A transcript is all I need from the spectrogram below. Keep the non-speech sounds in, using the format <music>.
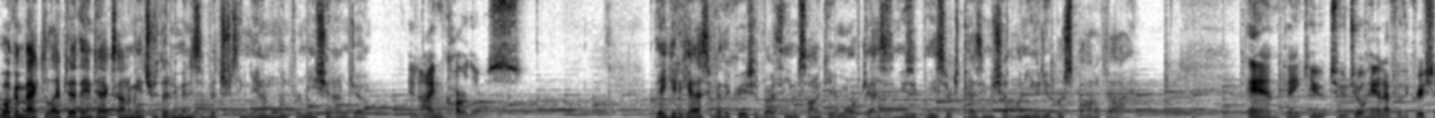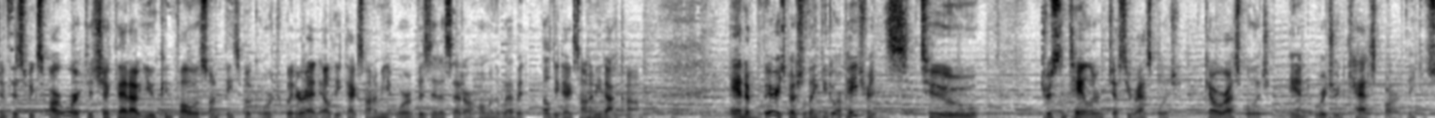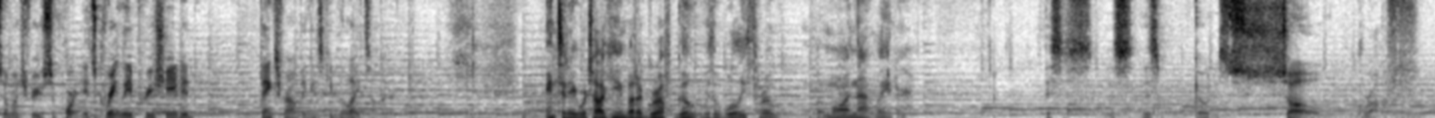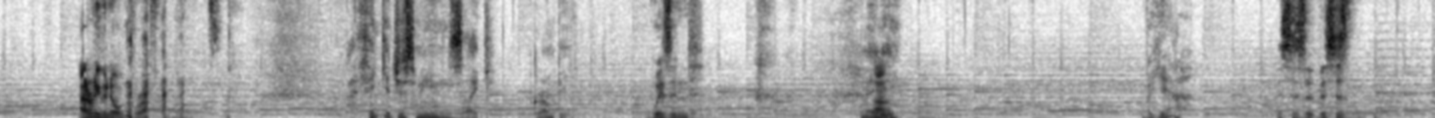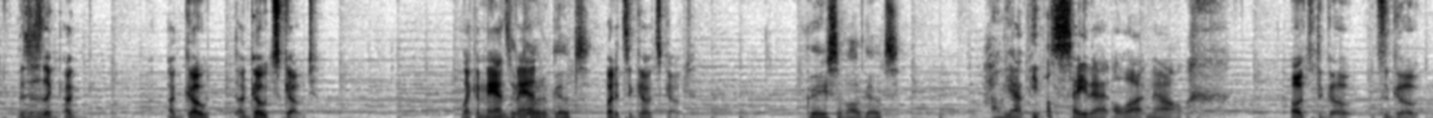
Welcome back to Life, Death, and Taxonomy. It's your 30 minutes of interesting animal information. I'm Joe. And I'm Carlos. Thank you to Cassie for the creation of our theme song. To hear more of Cassie's music, please search Cassie Michelle on YouTube or Spotify. And thank you to Johanna for the creation of this week's artwork. To check that out, you can follow us on Facebook or Twitter at LD Taxonomy or visit us at our home on the web at ldtaxonomy.com. And a very special thank you to our patrons, to Tristan Taylor, Jesse Raspolich, Carol Raspolich, and Richard Kaspar. Thank you so much for your support. It's greatly appreciated. Thanks for helping us keep the lights on. And today we're talking about a gruff goat with a woolly throat, but more on that later. This is this this goat is so gruff. I don't even know what gruff <laughs> means. I think it just means like grumpy. Wizened. Maybe. Um, But yeah, this is a, this is this is a, a a goat a goat's goat, like a man's the man, goat of goats. but it's a goat's goat. Greatest of all goats. Oh yeah, people say that a lot now. <laughs> oh, it's the goat. It's the goat.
